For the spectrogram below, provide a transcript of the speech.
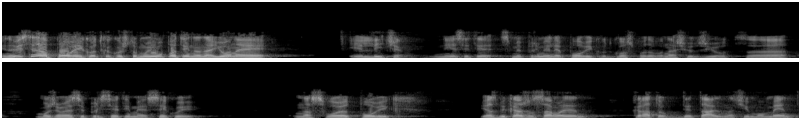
И наистина повикот, како што му е упатена на Јона, е, е личен. Ние сите сме примеле повик од Господа во нашиот живот можеме да се присетиме секој на својот повик. Јас би кажал само еден краток деталј, значи момент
